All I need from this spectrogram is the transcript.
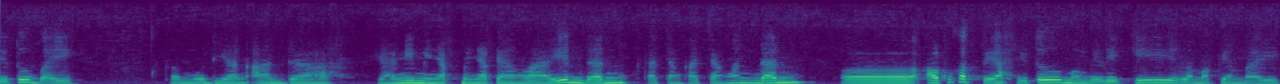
itu baik. Kemudian ada ya ini minyak-minyak yang lain dan kacang-kacangan dan e, alpukat ya, itu memiliki lemak yang baik.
